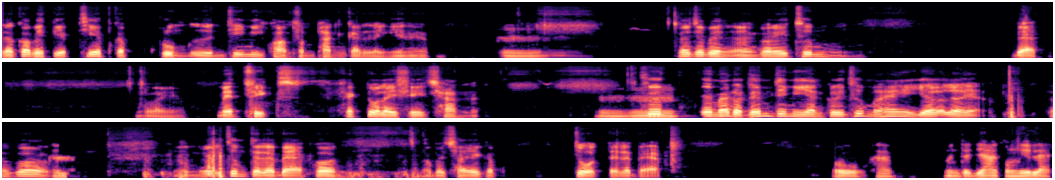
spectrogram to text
แล้วก็ไปเปรียบเทียบกับกลุ่มอื่นที่มีความสัมพันธ์กันอะไรเงี้ยนะครับ อืม ก็จะเป็นอัลกอริทึมแบบอะไร matrix factorization อะออืมคือ ML.net มันจะมีอัลกอริทึมมาให้เยอะเลยอะแล้วก็ครับอัลกอริทึมแต่ละแบบก็เอาไปใช้กับโจทย์แต่ละแบบ โอ้ครับ มันจะยากตรงนี้แหละ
